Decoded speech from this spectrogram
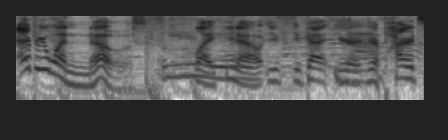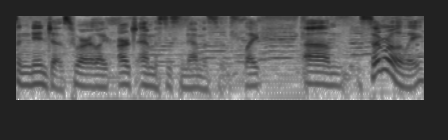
everyone knows. Like you know, you've, you've got your Yeah. your pirates and ninjas who are like arch emesis and nemesis. Like um, similarly,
